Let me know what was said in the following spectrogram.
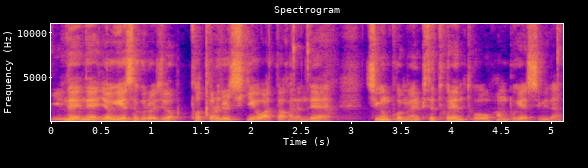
이 네, 네, 여기에서 그러죠. 더 떨어질 시기가 왔다고 하는데 지금 보면 비트 토렌토 한번 보겠습니다.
